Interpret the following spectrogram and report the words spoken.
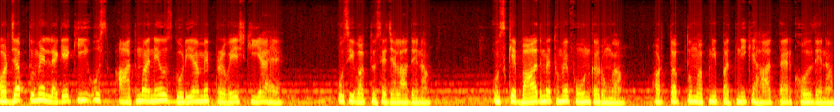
और जब तुम्हें लगे कि उस आत्मा ने उस गुड़िया में प्रवेश किया है, उसी वक्त उसे जला देना। उसके बाद मैं तुम्हें फ़ोन करूँगा और तब तुम अपनी पत्नी के हाथ पैर खोल देना।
